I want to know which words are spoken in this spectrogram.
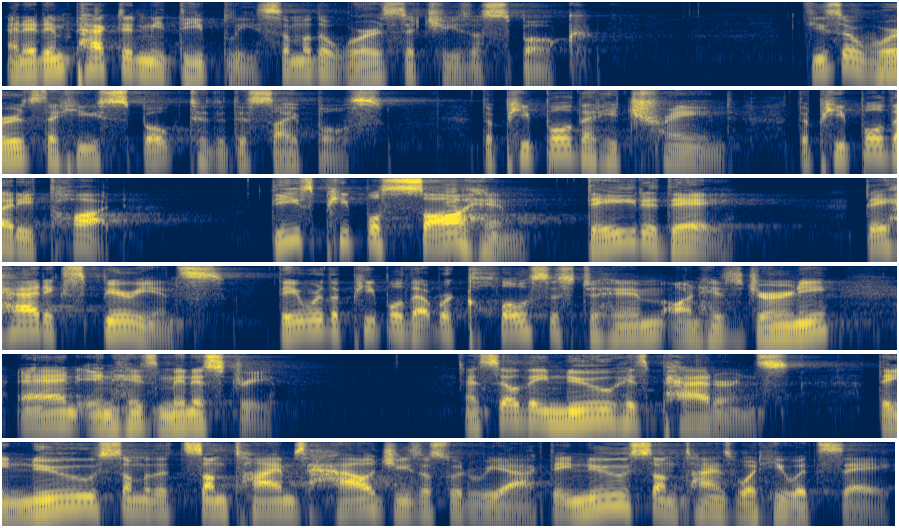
And it impacted me deeply, some of the words that Jesus spoke. These are words that he spoke to the disciples, the people that he trained, the people that he taught, these people saw him day to day. They had experience. They were the people that were closest to him on his journey and in his ministry. And so they knew his patterns. They knew some of the sometimes how Jesus would react. They knew sometimes what he would say.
